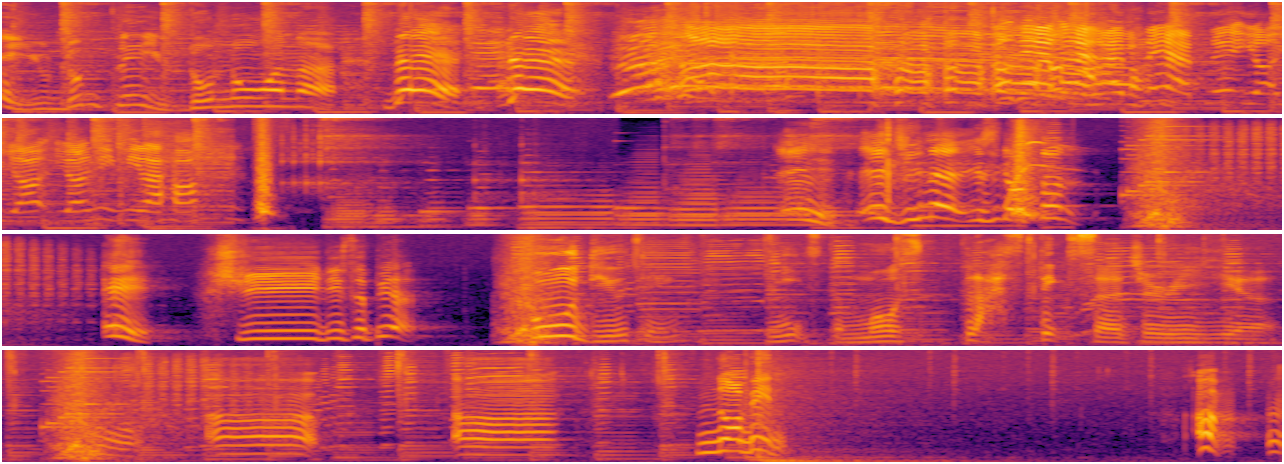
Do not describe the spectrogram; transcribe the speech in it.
Hey, you don't play, you don't know one lah. There! There! Ah! Okay, okay, I play, I play. Y'all, y'all, y'all need me lah, huh? Hey, hey, Jeanette, it's your turn. Hey, she disappeared. Who do you think needs the most plastic surgery here? Oh, uh, uh, Nobin. No,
